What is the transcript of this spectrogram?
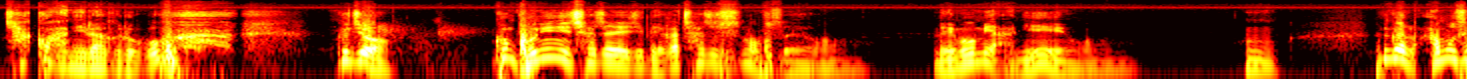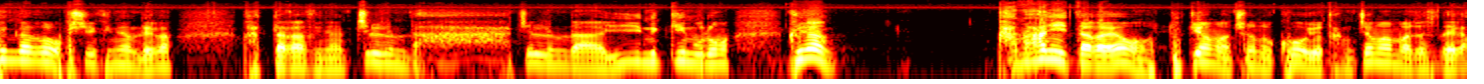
자꾸 아니라 그러고 그죠? 그럼 본인이 찾아야지 내가 찾을 수는 없어요. 내 몸이 아니에요. 응. 그러니까 아무 생각 없이 그냥 내가 갔다가 그냥 찌른다, 찌른다 이 느낌으로만 그냥 가만히 있다가요 두께만 맞춰놓고 요 당점만 맞아서 내가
